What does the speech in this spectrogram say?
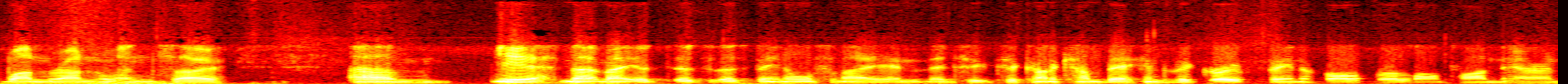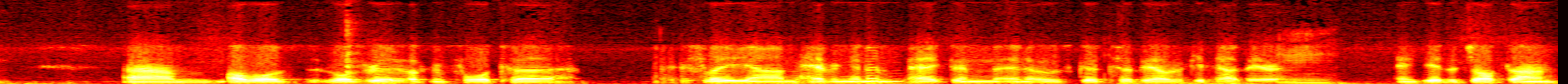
one run win so um, yeah, no, mate, it, it's, it's been awesome, eh? And, and to, to, kind of come back into the group, been involved for a long time now, and um, I was was really looking forward to hopefully um, having an impact, and, and, it was good to be able to get out there and, mm. and get the job done.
